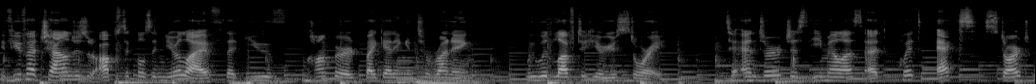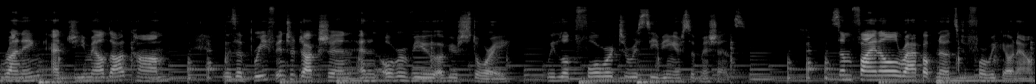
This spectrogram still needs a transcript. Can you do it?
If you've had challenges or obstacles in your life that you've conquered by getting into running, we would love to hear your story. To enter, just email us at quitxstartrunning at gmail.com with a brief introduction and an overview of your story. We look forward to receiving your submissions. Some final wrap up notes before we go now.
